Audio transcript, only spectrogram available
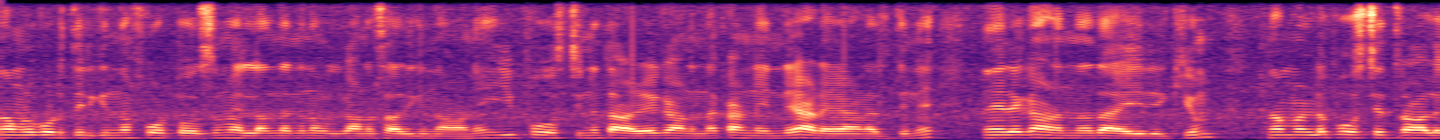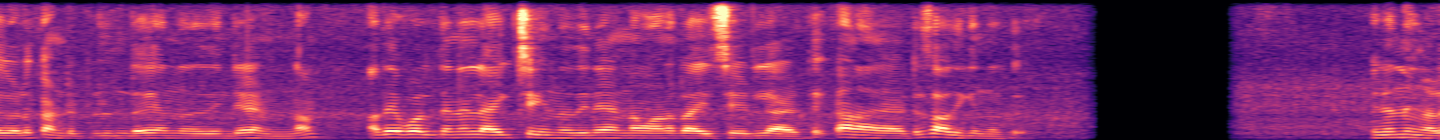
നമ്മൾ കൊടുത്തിരിക്കുന്ന ഫോട്ടോസും എല്ലാം തന്നെ നമുക്ക് കാണാൻ സാധിക്കുന്നതാണ്. ഈ പോസ്റ്റിന് താഴെ കാണുന്ന കണ്ണിന്റെ അടയാളത്തിന് നേരെ കാണുന്നതായിരിക്കും. നമ്മളുടെ പോസ്റ്റ് എത്ര ആളുകൾ കണ്ടിട്ടുണ്ട് എന്നതിന്റെ എണ്ണം. അതേപോലെ തന്നെ ലൈക്ക് ചെയ്യുന്നതിന്റെ എണ്ണമാണ് റൈറ്റ് സൈഡിലായിട്ട് കാണാനായിട്ട് സാധിക്കുന്നത്. പിന്നെ നിങ്ങൾ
